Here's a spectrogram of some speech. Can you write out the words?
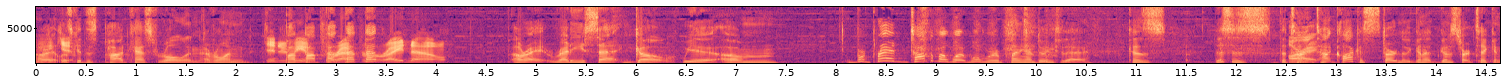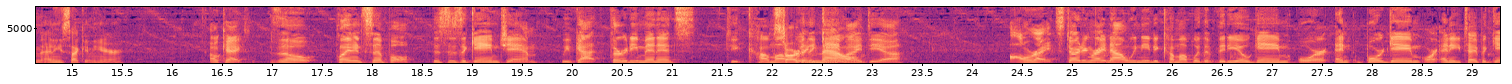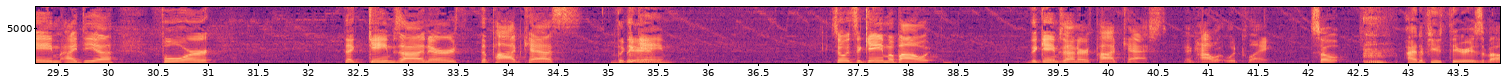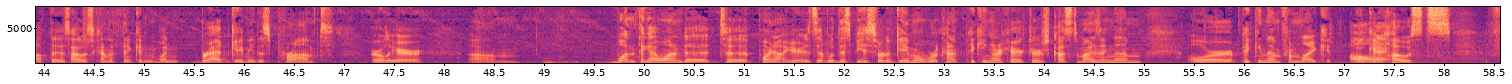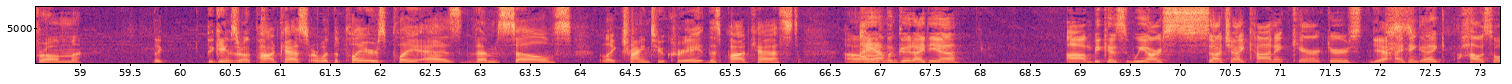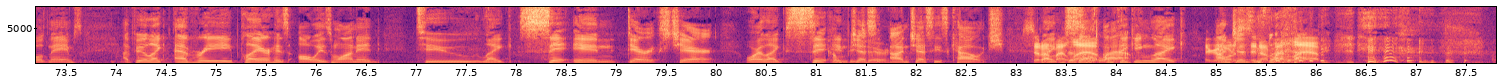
All right, let's get- get this podcast rolling. Everyone, Dinner's pop, pop, pop, pop, pop. right now. All right, ready, set, go. We um, Brad, talk about what, what we're planning on doing today, because this is the All time right. ti- clock is starting to gonna gonna start ticking any second here. Okay, so plain and simple, this is a game jam. We've got 30 minutes to come up with a now. game idea. All right, starting right now, we need to come up with a video game or any board game or any type of game idea for the Games on Earth, the podcast, The the, game. game. So it's a game about the Games on Earth podcast and how it would play. So, I had a few theories about this. I was kind of thinking when Brad gave me this prompt earlier. Um, one thing I wanted to, to point out here is that would this be a sort of game where we're kind of picking our characters, customizing them, or picking them from like all Okay. hosts from the the games on the podcast, or would the players play as themselves, like trying to create this podcast? I have a Um, good idea. Um, because we are such iconic characters. Yes. I think like household names. I feel like every player has always wanted to like sit in Derek's chair or like sit in Jesse, chair. on Jesse's couch. Sit on like, my so lap. I'm thinking like They're gonna on want to Jesse's sit on my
